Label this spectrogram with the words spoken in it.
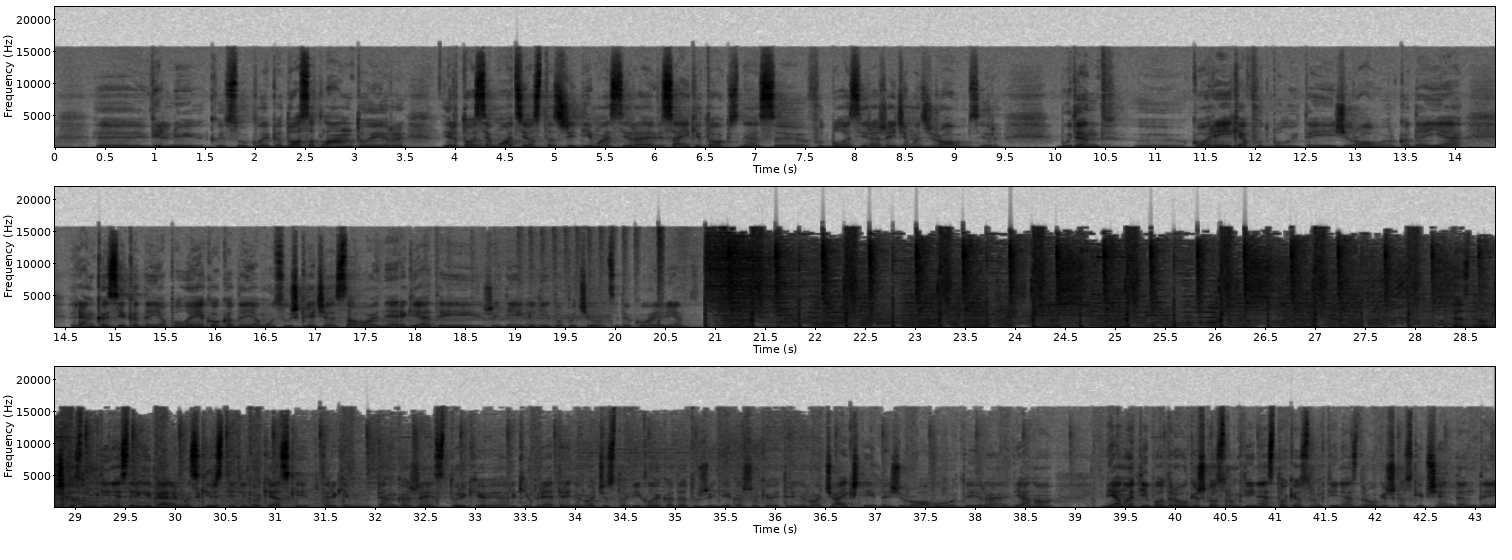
Vilniui su Klaipėdos Atlantu ir, ir tos emocijos, tas žaidimas yra visai kitoks, nes e, futbolas yra žaidžiamas žiūrovams ir būtent ko reikia futbolui, tai žiūrovų ir kada jie renkasi, kada jie palaiko, kada jie mūsų užkrečia savo energiją, tai žaidėjai lygiai tuo pačiu atsidėkoja ir jiems. Tas draugiškas rungtynės irgi galima skirstyti į tokias, kaip, tarkim, tenka žaisti Turkijoje ar Kiprė treniruočio stovykloje, kada tu žaidži kažkokioje treniruočio aikštėje be žiūrovų, tai yra vieno, vieno tipo draugiškos rungtynės, tokios rungtynės draugiškos kaip šiandien, tai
